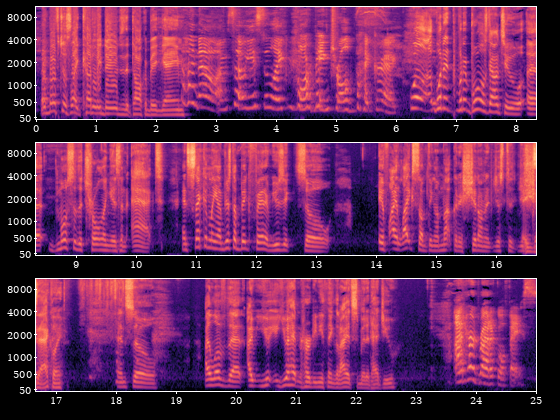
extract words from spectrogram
We're both just like cuddly dudes that talk a big game. I know. I'm so used to like more being trolled by Greg. Well, what it what it boils down to, uh, most of the trolling is an act, and secondly, I'm just a big fan of music, so if I like something, I'm not going to shit on it just to just shit on Exactly. it. And so, I love that. I you you hadn't heard anything that I had submitted, had you? I'd heard Radical Face.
